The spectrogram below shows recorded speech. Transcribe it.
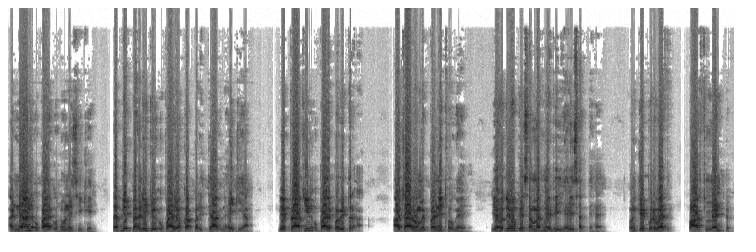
अन्य उपाय उन्होंने सीखे। तब भी पहले के उपायों का परित्याग नहीं किया। वे प्राचीन उपाय पवित्र आचारों में परिणित हो गए। यहूदियों के संबंध में भी यही सत्य है। उनके पूर्वज पार्चमेंट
